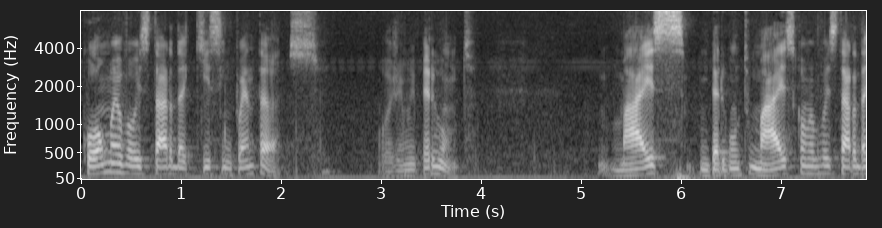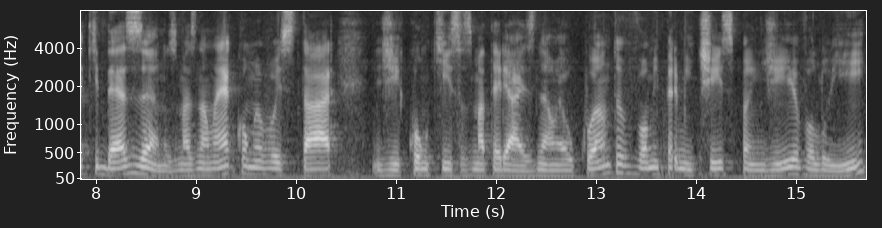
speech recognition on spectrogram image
como eu vou estar daqui 50 anos. Hoje eu me pergunto. Mas, me pergunto mais como eu vou estar daqui 10 anos, mas não é como eu vou estar de conquistas materiais, não, é o quanto eu vou me permitir expandir, evoluir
